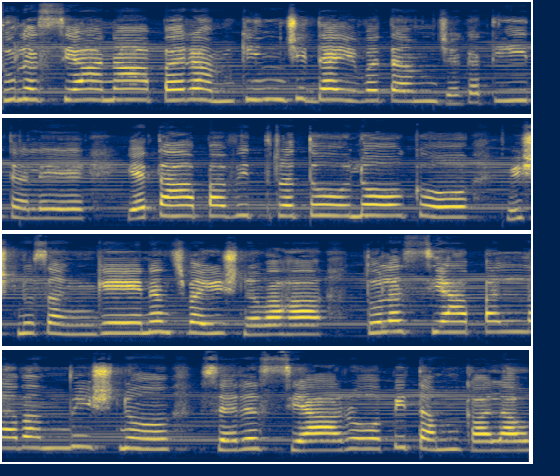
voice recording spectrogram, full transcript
तुलस्याना परं किञ्चिद्दैवतं जगतीतले यथा पवित्रतो लोको विष्णुसङ्गेन वैष्णवः तुलस्या पल्लवं विष्णो शरस्यारोपितं कलौ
